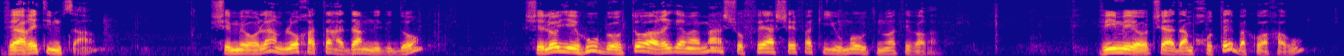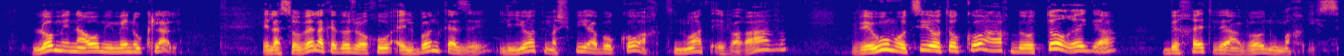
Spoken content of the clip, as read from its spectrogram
והרי תמצא שמעולם לא חטא אדם נגדו, שלא יהוא באותו הרגע ממש שופע שפע קיומו ותנועת איבריו. ואם היות שהאדם חוטא בכוח ההוא, לא מנעו ממנו כלל, אלא סובל הקדוש ברוך הוא עלבון כזה, להיות משפיע בו כוח תנועת איבריו, והוא מוציא אותו כוח באותו רגע בחטא ועוון ומכעיס.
